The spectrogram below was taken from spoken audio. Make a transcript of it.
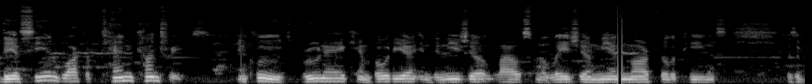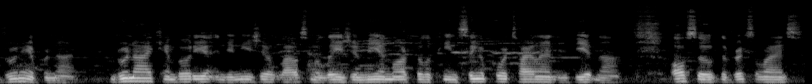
The ASEAN bloc of 10 countries includes Brunei, Cambodia, Indonesia, Laos, Malaysia, Myanmar, Philippines. Was it Brunei or Brunei? Brunei, Cambodia, Indonesia, Laos, Malaysia, Myanmar, Philippines, Singapore, Thailand, and Vietnam. Also, the BRICS alliance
